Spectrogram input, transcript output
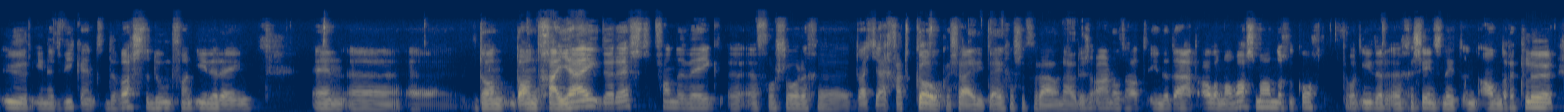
uur in het weekend de was te doen van iedereen. En dan, dan ga jij de rest van de week uh, ervoor zorgen dat jij gaat koken, zei hij tegen zijn vrouw. Nou, dus Arnold had inderdaad allemaal wasmanden gekocht, voor ieder uh, gezinslid een andere kleur.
